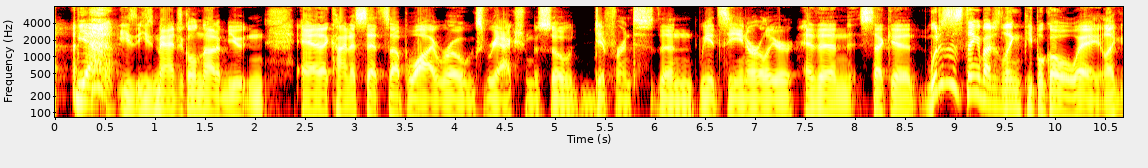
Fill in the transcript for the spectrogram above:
Yeah. he's he's magical, not a mutant, and that kind of sets up why Rogue's reaction was so different than we had seen earlier. And then second, what is this thing about just letting people go away? Like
